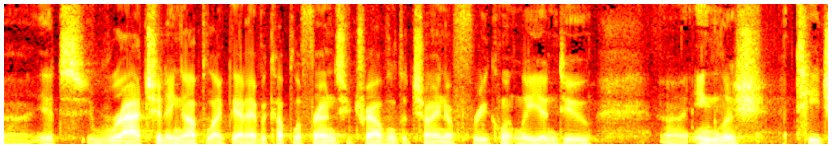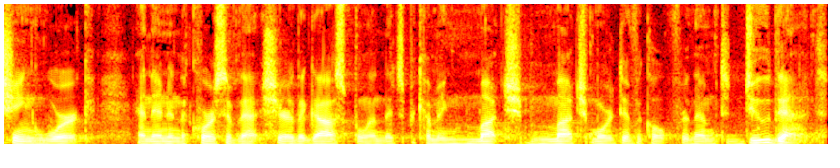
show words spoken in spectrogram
Uh, it's ratcheting up like that. I have a couple of friends who travel to China frequently and do uh, English teaching work and then in the course of that share the gospel, and it's becoming much, much more difficult for them to do that.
